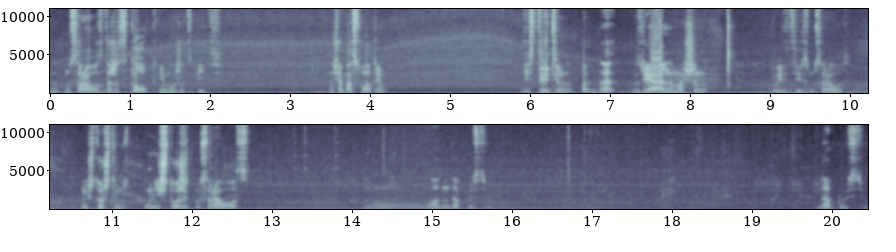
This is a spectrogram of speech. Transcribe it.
Этот мусоровоз даже столб не может сбить. Ну, сейчас посмотрим. Действительно, да, реально машина. Выйдите из мусоровоза. Уничтожить, уничтожить мусоровоз? Ну, ладно, допустим. Допустим.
